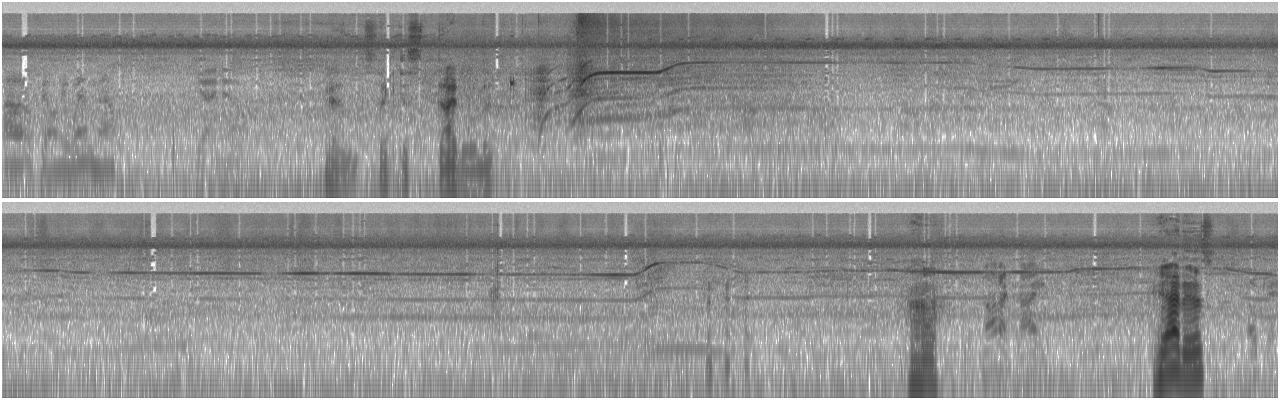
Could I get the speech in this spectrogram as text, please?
Wow, I don't feel any wind now. Yeah, I know. Yeah, it's like it just died a little bit. Haha. It's not a kite. yeah, it is. Okay.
